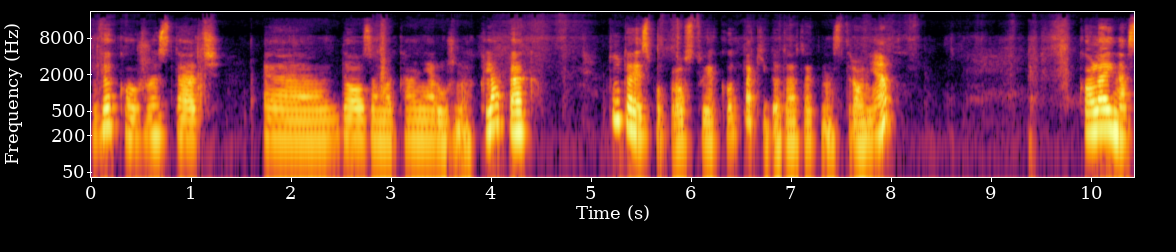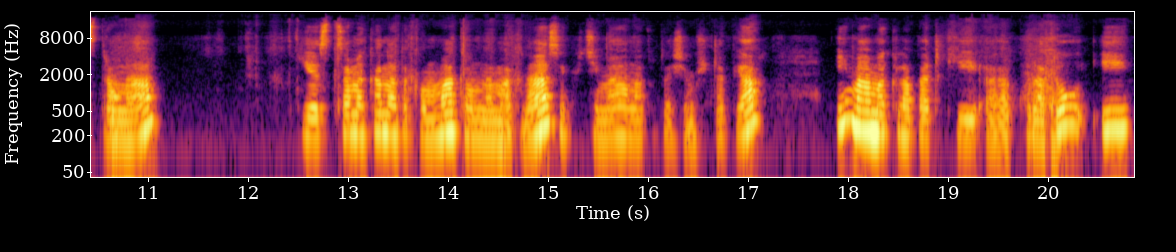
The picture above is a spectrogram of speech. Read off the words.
wykorzystać do zamykania różnych klapek. Tutaj jest po prostu jako taki dodatek na stronie. Kolejna strona jest zamykana taką matą na magnes. Jak widzimy, ona tutaj się przyczepia. I mamy klapeczki e, kuratu i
